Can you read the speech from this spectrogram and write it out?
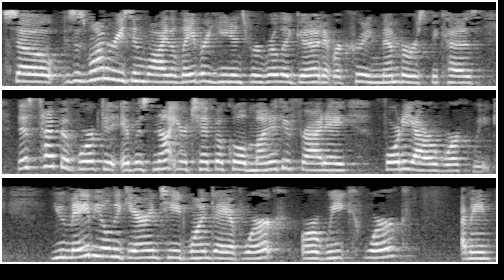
So this is one reason why the labor unions were really good at recruiting members because this type of work, it was not your typical Monday through Friday, 40 hour work week. You may be only guaranteed one day of work or a week work. I mean,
